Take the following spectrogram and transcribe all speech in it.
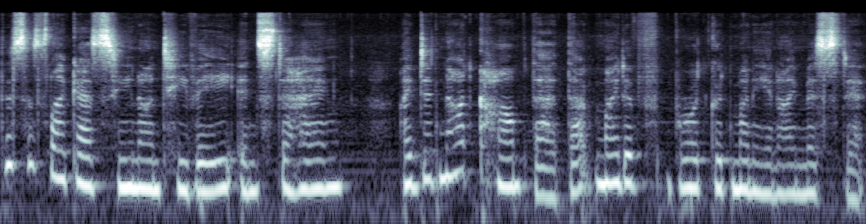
This is like as seen on TV, Instahang. I did not comp that. That might have brought good money and I missed it.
